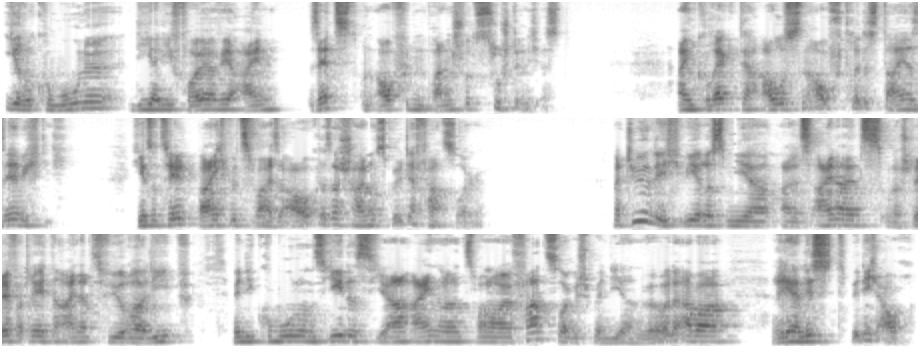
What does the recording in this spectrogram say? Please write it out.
ihre Kommune, die ja die Feuerwehr einsetzt und auch für den Brandschutz zuständig ist. Ein korrekter Außenauftritt ist daher sehr wichtig. Hierzu zählt beispielsweise auch das Erscheinungsbild der Fahrzeuge. Natürlich wäre es mir als Einheits- oder stellvertretender Einheitsführer lieb, wenn die Kommune uns jedes Jahr ein oder zwei neue Fahrzeuge spendieren würde, aber Realist bin ich auch.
